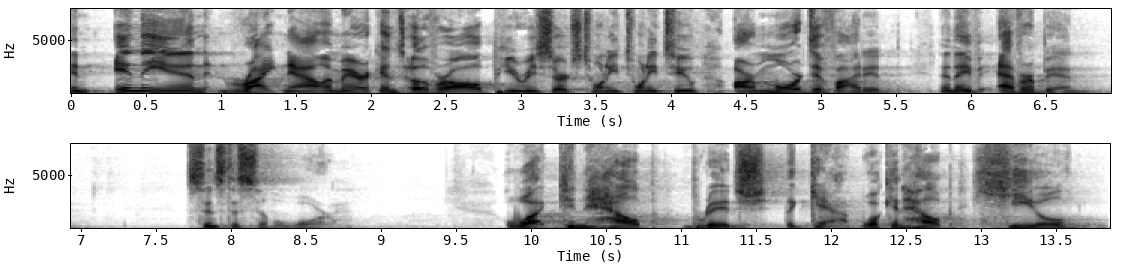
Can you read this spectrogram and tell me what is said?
And in the end, right now, Americans overall, Pew Research 2022, are more divided than they've ever been since the Civil War. What can help bridge the gap? What can help heal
